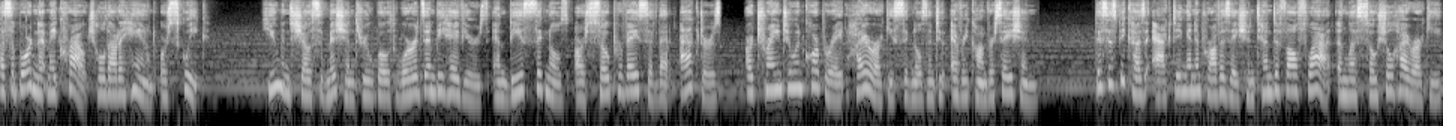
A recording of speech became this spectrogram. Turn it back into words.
a subordinate may crouch, hold out a hand, or squeak. Humans show submission through both words and behaviors, and these signals are so pervasive that actors are trained to incorporate hierarchy signals into every conversation. This is because acting and improvisation tend to fall flat unless social hierarchy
